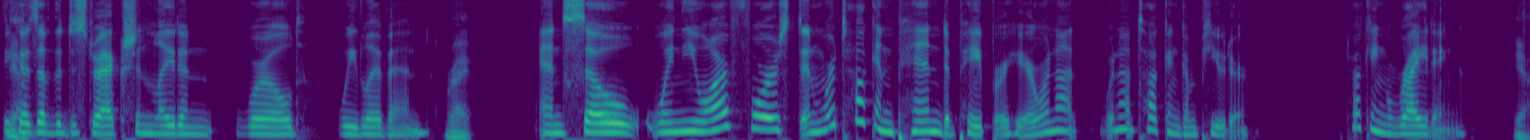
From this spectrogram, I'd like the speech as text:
because of the distraction laden world we live in. Right. And so when you are forced and we're talking pen to paper here, we're not we're not talking computer. We're talking writing. Yeah.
